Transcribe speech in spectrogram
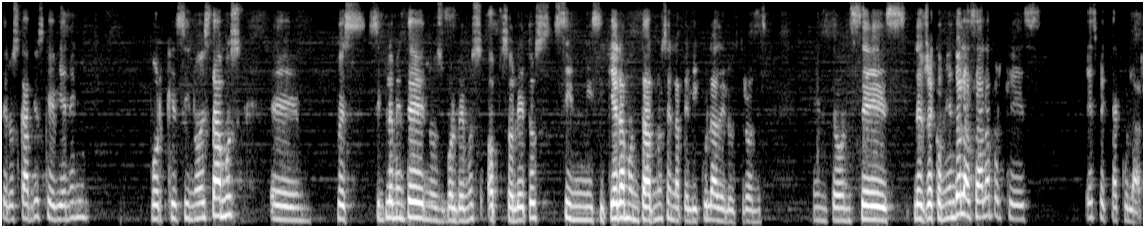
de los cambios que vienen, porque si no estamos, eh, pues simplemente nos volvemos obsoletos sin ni siquiera montarnos en la película de los drones. Entonces, les recomiendo la sala porque es espectacular.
